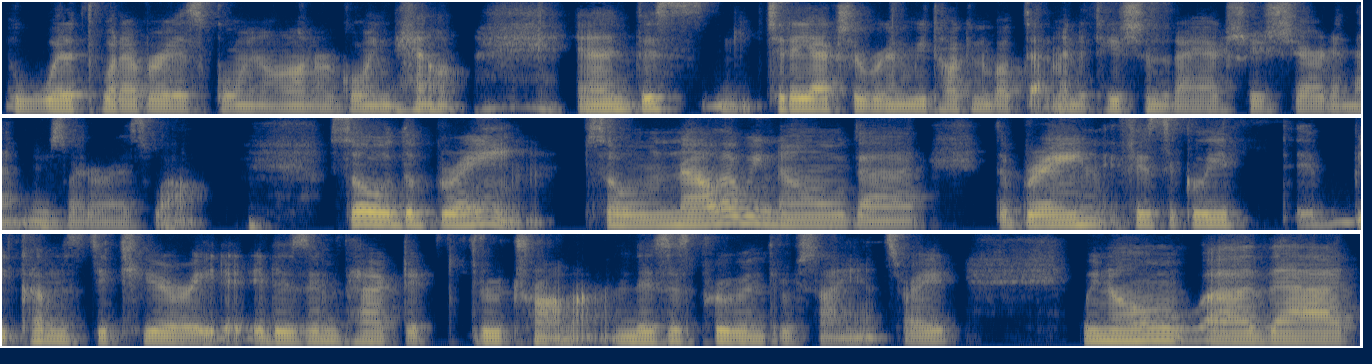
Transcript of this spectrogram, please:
with whatever is going on or going down. And this today, actually, we're going to be talking about that meditation that I actually shared in that newsletter as well. So, the brain. So, now that we know that the brain physically becomes deteriorated, it is impacted through trauma. And this is proven through science, right? We know uh, that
